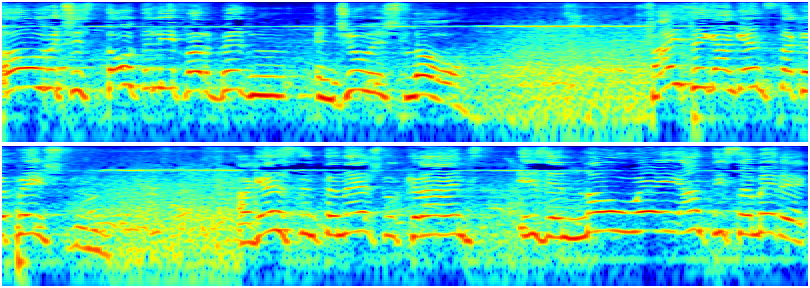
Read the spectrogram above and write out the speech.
all which is totally forbidden in Jewish law. Fighting against occupation, against international crimes is in no way anti-Semitic.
